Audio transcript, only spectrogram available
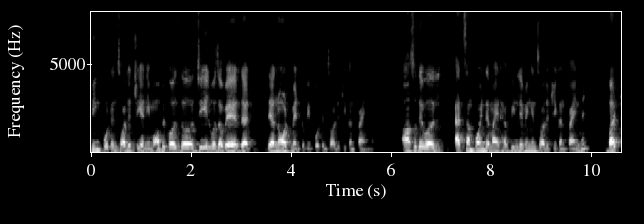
being put in solitary anymore because the jail was aware that they are not meant to be put in solitary confinement. Uh, so they were at some point they might have been living in solitary confinement but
